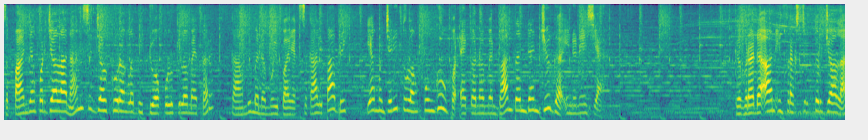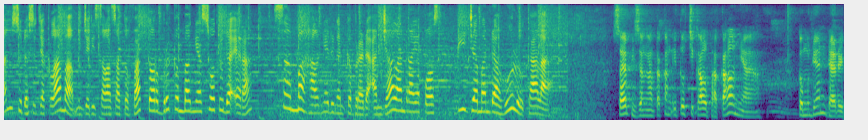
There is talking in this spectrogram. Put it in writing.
Sepanjang perjalanan sejauh kurang lebih 20 km, kami menemui banyak sekali pabrik yang menjadi tulang punggung perekonomian Banten dan juga Indonesia. Keberadaan infrastruktur jalan sudah sejak lama menjadi salah satu faktor berkembangnya suatu daerah, sama halnya dengan keberadaan jalan raya pos di zaman dahulu kala. Saya bisa mengatakan itu cikal bakalnya Kemudian dari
